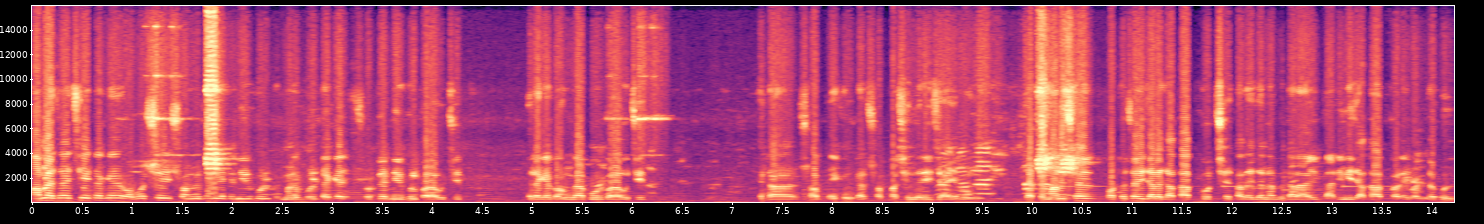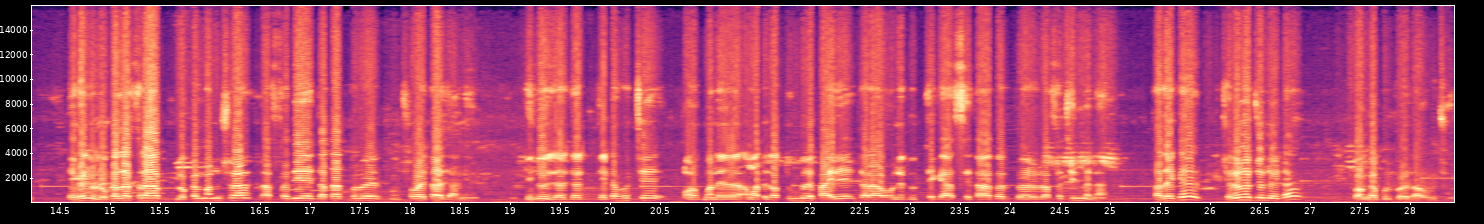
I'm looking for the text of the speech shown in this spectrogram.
আমরা চাইছি এটাকে অবশ্যই সঙ্গে সঙ্গে এটা নির্ভুল মানে ভুলটাকে সত্যি নির্ভুল করা উচিত। এটাকে গঙ্গাপুর করা উচিত। এটা সব এখানকার সব বাসিন্দারই চাই এবং যাতে মানুষের পথচারী যারা যাতায়াত করছে, তাদের যেন যারা এই গাড়ি নিয়ে যাতায়াত করে গন্ডগোল এখানে লোকাল রাস্তা লোকাল মানুষরা রাস্তা দিয়ে যাতায়াত করবে, সবাই তা জানে। কিন্তু যেটা হচ্ছে মানে আমাদের দত্তপুকুরের বাইরে যারা অনেক দূর থেকে আসছে, তারা তো রাস্তা চিনবে না। তাদেরকে চেনানোর জন্য এটা গঙ্গাপুর করে দেওয়া উচিত।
